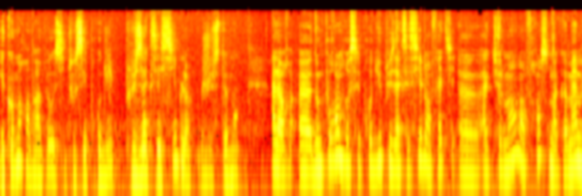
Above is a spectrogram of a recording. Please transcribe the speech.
Et comment rendre un peu aussi tous ces produits plus accessibles, justement? Alors, donc pour rendre ces produits plus accessibles, en fait, actuellement en France, on a quand même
